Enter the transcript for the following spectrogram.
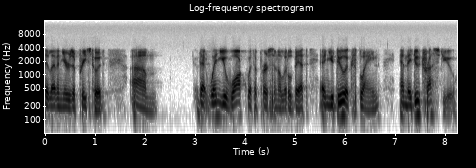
11 years of priesthood, um, that when you walk with a person a little bit and you do explain, and they do trust you,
